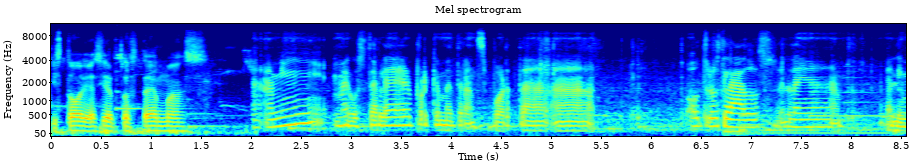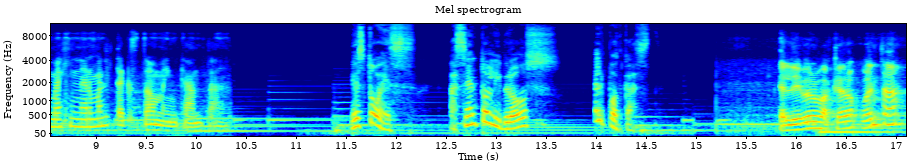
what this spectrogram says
historias, ciertos temas. A mí me gusta leer porque me transporta a otros lados. La, el imaginarme el texto me encanta. Esto es Acento Libros, el podcast. ¿El libro vaquero cuenta?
